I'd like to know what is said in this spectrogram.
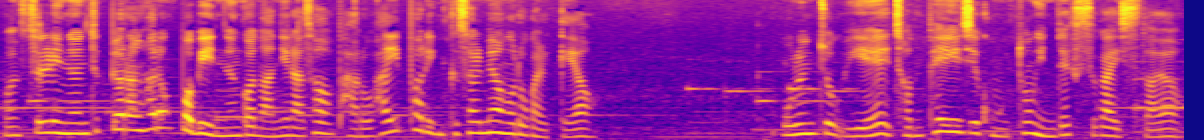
먼슬리는 특별한 활용법이 있는 건 아니라서 바로 하이퍼링크 설명으로 갈게요. 오른쪽 위에 전 페이지 공통 인덱스가 있어요.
